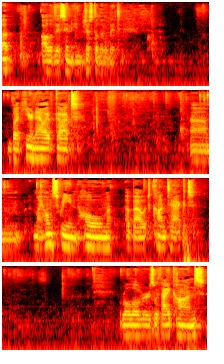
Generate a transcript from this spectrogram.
up all of this in, in just a little bit. But here now I've got um, my home screen, home, about, contact, rollovers with icons.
